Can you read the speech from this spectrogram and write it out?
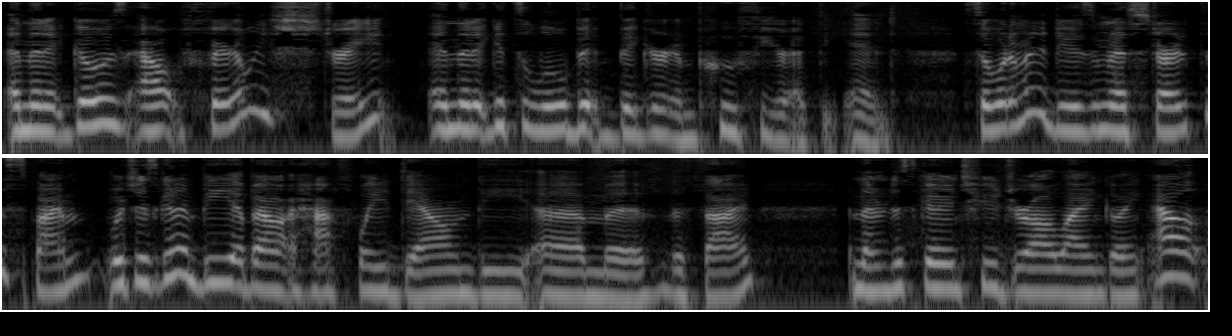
and then it goes out fairly straight and then it gets a little bit bigger and poofier at the end. So what I'm going to do is I'm going to start at the spine, which is going to be about halfway down the, um, uh, the thigh. And then I'm just going to draw a line going out.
